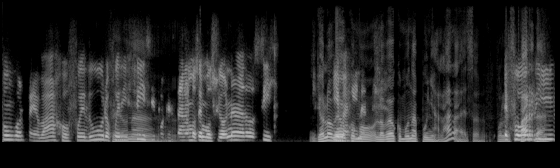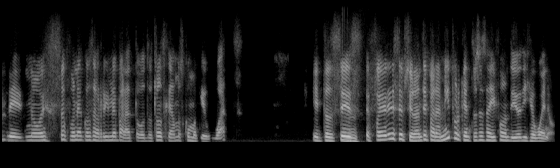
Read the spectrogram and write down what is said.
un golpe bajo, fue duro, fue, difícil porque estábamos emocionados, sí. Yo lo veo como lo veo como una puñalada eso. fue horrible, no, eso fue una cosa horrible para todos. Nosotros quedamos como que what. Entonces mm. fue decepcionante para mí porque entonces ahí fue donde yo dije, bueno,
